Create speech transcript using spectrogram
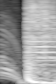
Woo!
